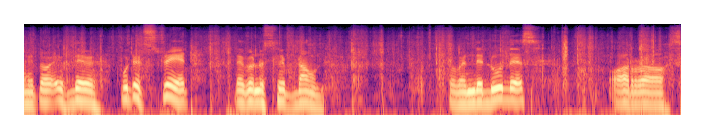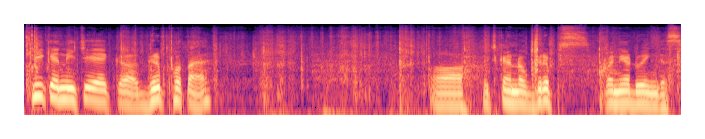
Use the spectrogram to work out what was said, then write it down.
नहीं तो if they put it straight they going to slip down तो व्हेन दे डू दिस और स्की के नीचे एक ग्रिप होता है uh, which kind of grips when you're doing this.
